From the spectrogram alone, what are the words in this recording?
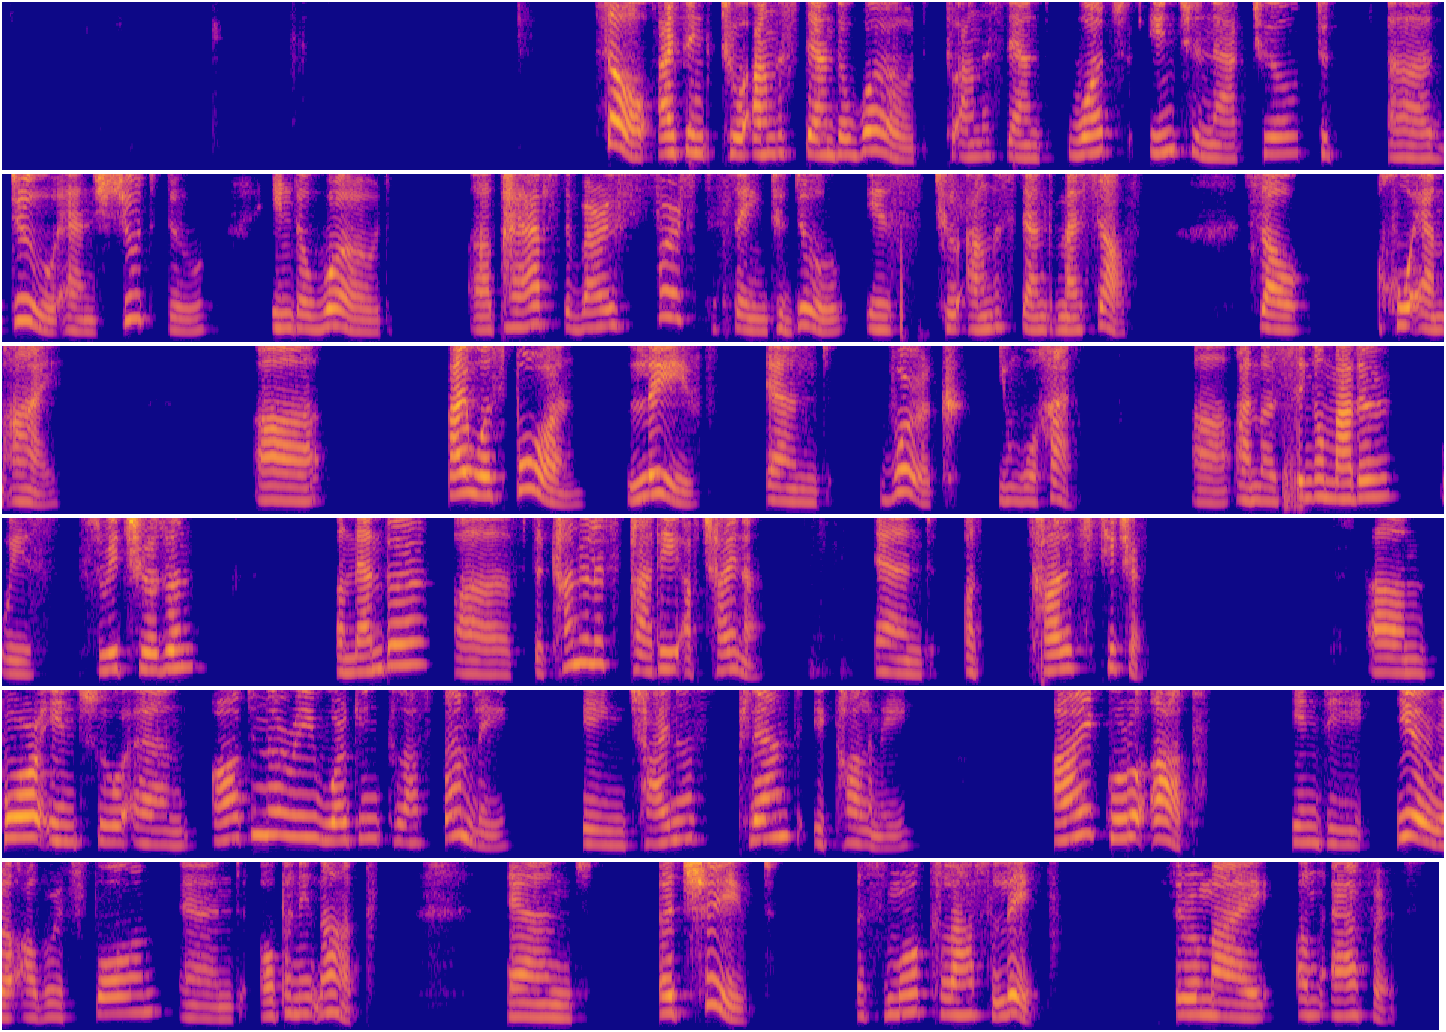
So I think to understand the world, to understand what intellectual to uh, do and should do in the world, uh, perhaps the very first thing to do is to understand myself. So who am I? Uh, I was born, live, and work in Wuhan. Uh, I'm a single mother with three children a member of the Communist Party of China and a college teacher. Um, born into an ordinary working class family in China's planned economy, I grew up in the era of reform and opening up and achieved a small class leap through my own efforts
